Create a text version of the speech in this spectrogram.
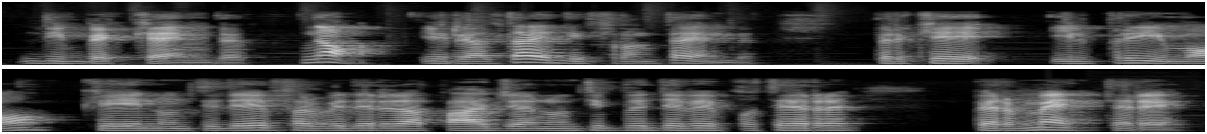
di back-end. No, in realtà è di front-end, perché il primo, che non ti deve far vedere la pagina, non ti deve poter permettere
